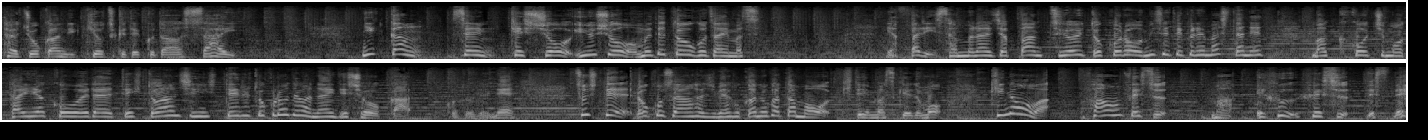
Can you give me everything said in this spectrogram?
体調管理気をつけてください。日韓戦決勝優勝おめでとうございます。やっぱり侍ジャパン強いところを見せてくれましたね。マックコーチも大役を得られて一安心しているところではないでしょうか。ということでね。そしてロコさんはじめ他の方も来ていますけれども昨日はファンフェスまあ、F フェスですね、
